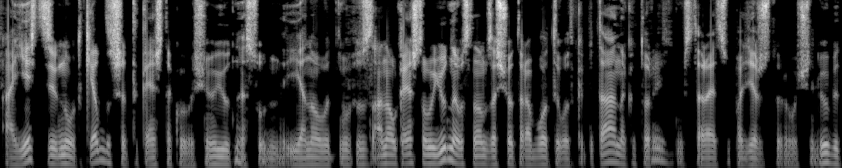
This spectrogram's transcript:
А есть, ну, вот Келдыш, это, конечно, такое очень уютное судно, и оно, вот, оно, конечно, уютное в основном за счет работы вот капитана, который старается поддерживать, который очень любит.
